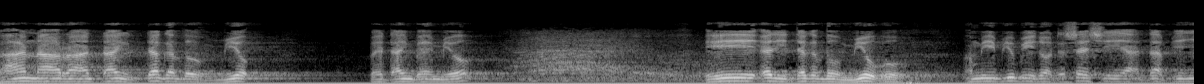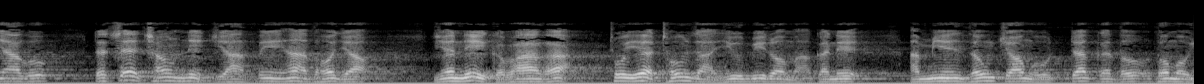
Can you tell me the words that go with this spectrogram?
ခန္ဓာရာတိုင်းတက္ကသိုလ်မြို့ဘယ်တိုင်းပဲမြို့အေးအဲ့ဒီတက္ကသိုလ်မြို့ကိုအမိပြုပြီးတော့18ရအတတ်ပညာကို16နှစ်ကြာသင်ဟသောကြောင့်ယနေ့ကဘာကထိုရက်ထုံးစာယူပြီးတော့မှကနေ့အမြင့်ဆုံးကျောင်းကိုတက္ကသိုလ်သို့မဟုတ်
